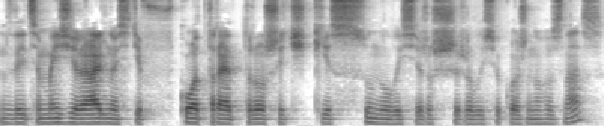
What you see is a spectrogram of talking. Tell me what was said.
здається, межі реальності вкотре трошечки сунулись і розширились у кожного з нас.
